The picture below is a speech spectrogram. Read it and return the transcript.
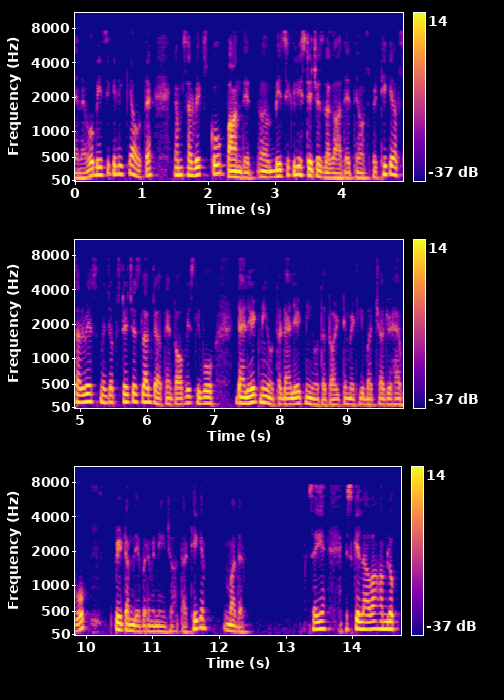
देना है। वो बेसिकली क्या होता है कि हम सर्विक्स को बाँध देते बेसिकली स्टिचेस लगा देते हैं उस पर ठीक है। अब सर्विस में जब स्टिचेस लग जाते हैं तो ऑब्वियसली वो डायलेट नहीं होता डायलेट नहीं होता तो अल्टीमेटली बच्चा जो है वो प्री टर्म लेबर में नहीं जाता, ठीक है मदर सही है? इसके अलावा हम लोग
